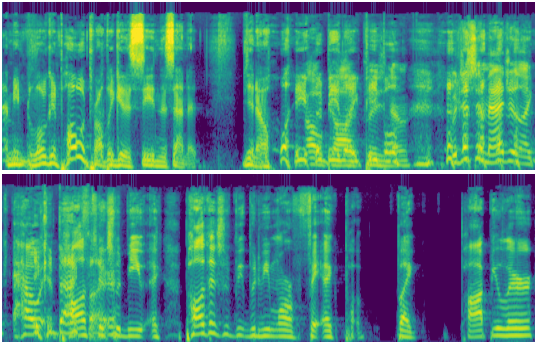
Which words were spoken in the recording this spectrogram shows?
I mean, Logan Paul would probably get a seat in the Senate. You know, like, it Oh would be God, like people. no. But just imagine like how politics would be. Like, politics would be would be more fa- like, po- like popular.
